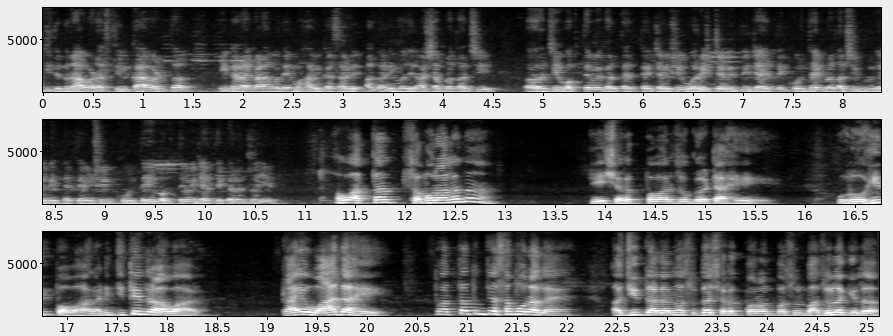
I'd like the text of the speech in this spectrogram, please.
जितेंद्र आव्हाड असतील काय वाटतं? येणाऱ्या काळामध्ये महाविकास आघाडी आघाडीमधील अशा प्रकारची जे वक्तव्य करतात त्याच्याविषयी वरिष्ठ नेते जे आहेत ते कोणत्याही प्रकारची भूमिका घेत नाहीत त्याविषयी कोणतेही वक्तव्य जे आहेत ते करत नाहीत अहो आत्ता समोर आलं ना जे शरद पवार जो गट आहे रोहित पवार आणि जितेंद्र आव्हाड काय वाद आहे? तो आत्ता तुमच्यासमोर आला आहे अजितदादांना सुद्धा शरद पवारांपासून बाजूला केलं.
